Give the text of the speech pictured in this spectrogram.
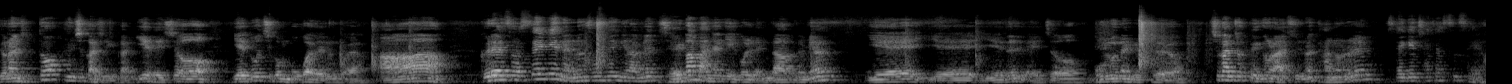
11시부터 1시까지니까 이해되죠? 얘도 지금 뭐가 되는 거야? 아, 그래서 세게 내는 선생이라면 제가 만약에 이걸 낸다 그러면 얘, 얘, 얘를 내죠. 뭘로 내겠어요? 시간적 배경을 알 수 있는 단어를 세 개 찾아 쓰세요.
